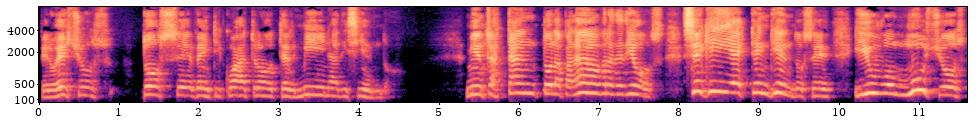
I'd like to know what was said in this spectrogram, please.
Pero Hechos 12, 24 termina diciendo, Mientras tanto, la palabra de Dios seguía extendiéndose y hubo muchos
